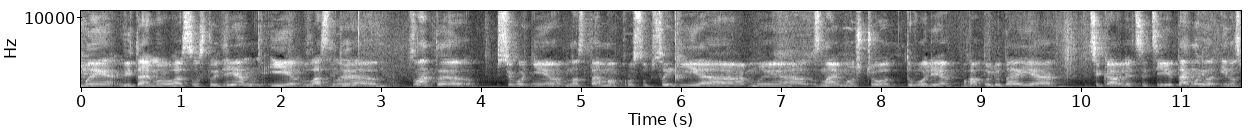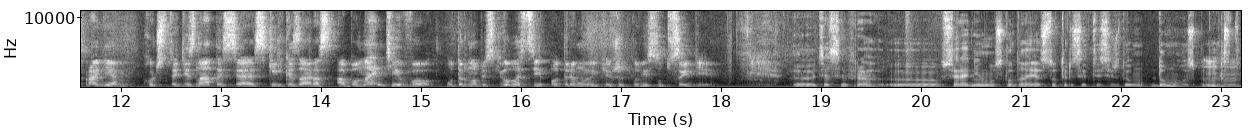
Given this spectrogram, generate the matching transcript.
Ми вітаємо вас у студії. І власне, Вітаю. знаєте, сьогодні в нас тема про субсидії. Ми знаємо, що доволі багато людей цікавляться цією темою, і насправді хочеться дізнатися, скільки зараз абонентів у Тернопільській області отримують житлові субсидії. Е, Ця цифра е, в середньому складає 130 тисяч дом- домогосподарств.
